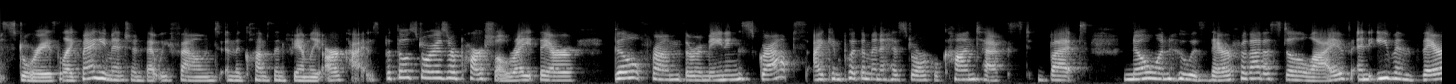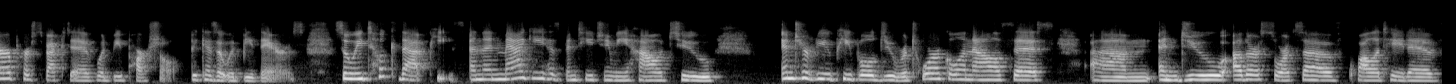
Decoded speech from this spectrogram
stories like Maggie mentioned that we found in the Clemson family archives, but those stories are partial, right? They are built from the remaining scraps. I can put them in a historical context, but no one who was there for that is still alive. And even their perspective would be partial because it would be theirs. So we took that piece. And then Maggie has been teaching me how to interview people, do rhetorical analysis, um, and do other sorts of qualitative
